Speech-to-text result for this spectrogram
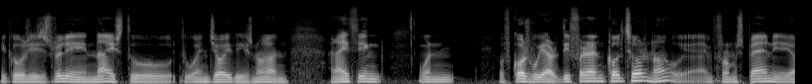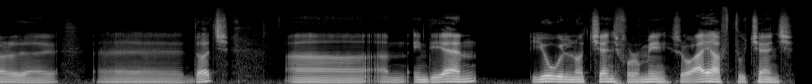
because it's really nice to to enjoy this. No, and and I think when of course we are different culture. No, I'm from Spain. You are uh, uh, Dutch, uh, and in the end. you will not change for me. So I have to change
